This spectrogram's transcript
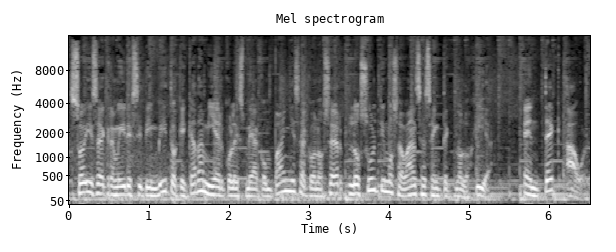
soy Isaac Ramírez y te invito a que cada miércoles me acompañes a conocer los últimos avances en tecnología en Tech Hour.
